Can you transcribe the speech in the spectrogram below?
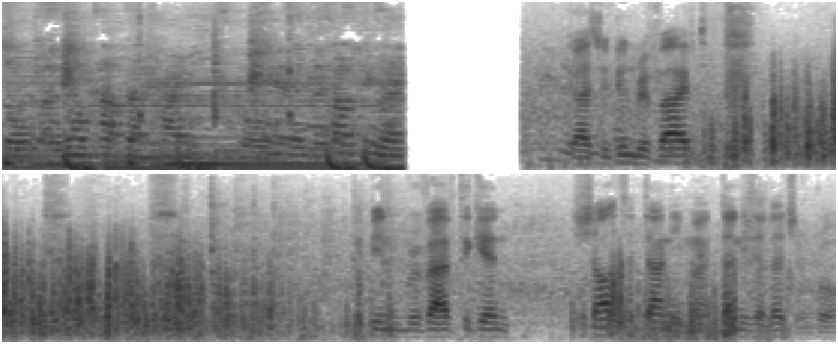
just coming Guys, we've been revived. We've been revived again. Shout out to Danny, man. Danny's a legend, bro.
